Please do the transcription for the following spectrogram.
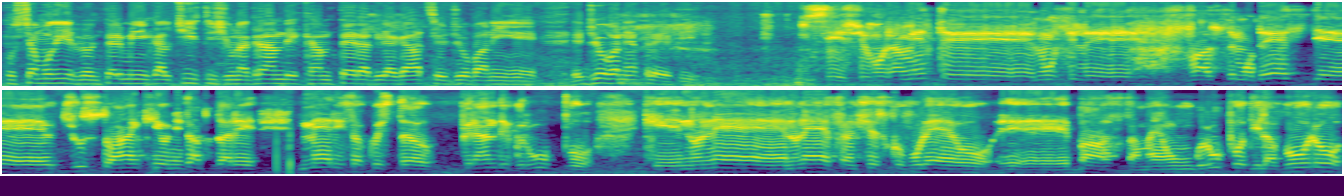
possiamo dirlo in termini calcistici, una grande cantera di ragazzi e giovani, e giovani atleti. Sì, sicuramente inutile false modestie, è giusto anche ogni tanto dare merito a questo grande gruppo che non è, non è Francesco Puleo e basta, ma è un gruppo di lavoro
